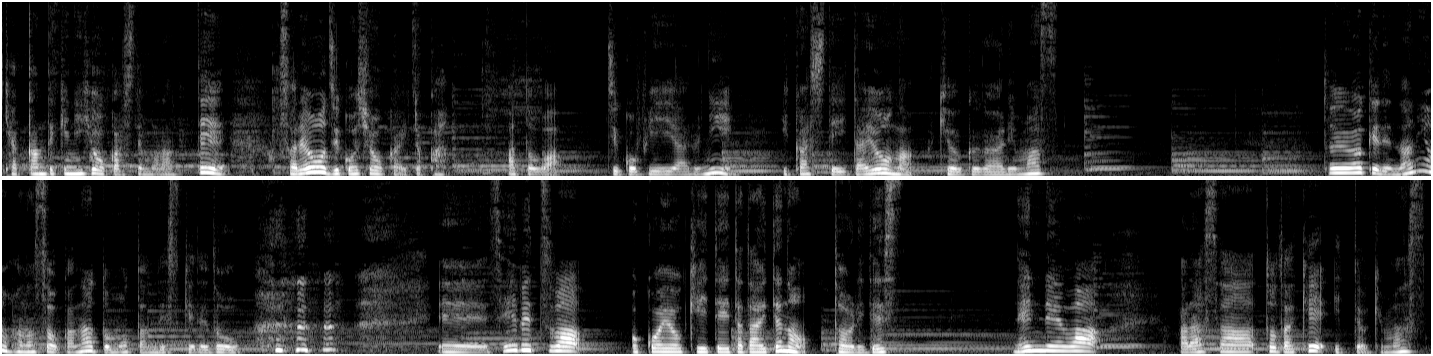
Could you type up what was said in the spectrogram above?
客観的に評価してもらってそれを自己紹介とかあとは自己 PR に生かしていたような記憶があります。というわけで何を話そうかなと思ったんですけれど、えー、性別はお声を聞いていただいての通りです。年齢はアラサーとだけ言っておきます。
